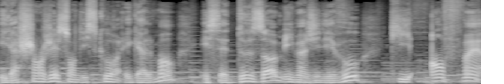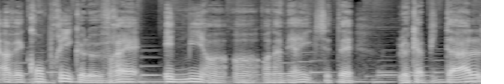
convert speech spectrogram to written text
Il a changé son discours également et ces deux hommes, imaginez-vous, qui enfin avaient compris que le vrai ennemi en, en, en Amérique, c'était le capital,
